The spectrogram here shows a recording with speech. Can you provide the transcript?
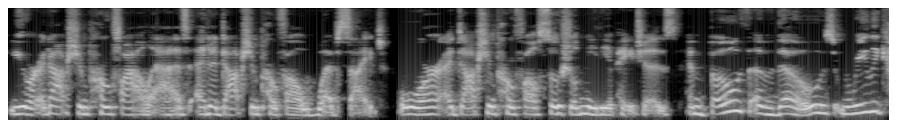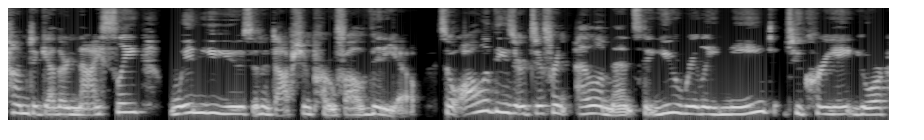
your adoption profile as an adoption profile website or adoption profile social media pages. And both of those really come together nicely when you use an adoption profile video. So all of these are different elements that you really need to create your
